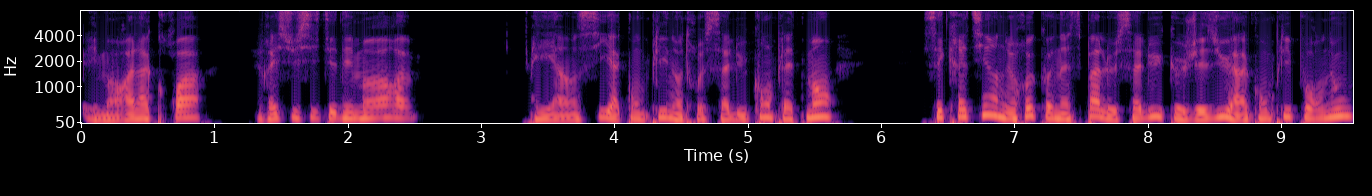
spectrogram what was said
est mort à la croix, ressuscité des morts, et a ainsi accompli notre salut complètement, ces chrétiens ne reconnaissent pas le salut que Jésus a accompli pour nous,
